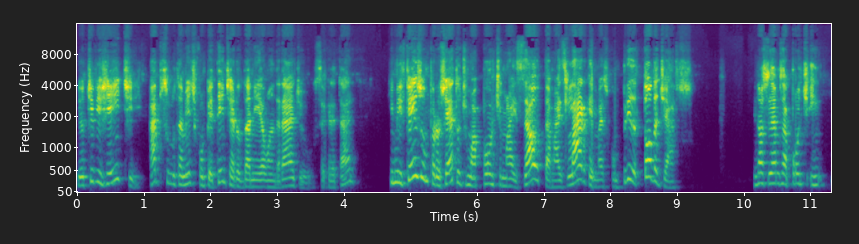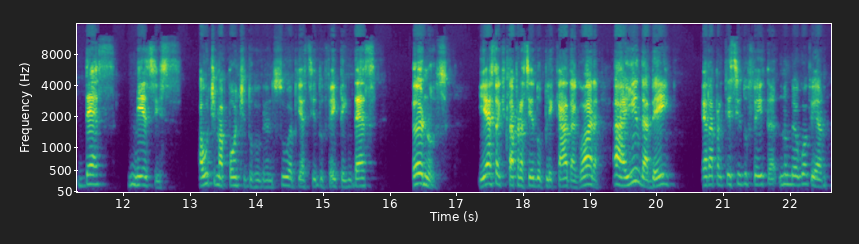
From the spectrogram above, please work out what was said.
eu tive gente absolutamente competente, era o Daniel Andrade, o secretário, que me fez um projeto de uma ponte mais alta, mais larga e mais comprida, toda de aço. E nós fizemos a ponte em 10 meses. A última ponte do Rio Grande do Sul havia sido feita em 10 anos. E essa que está para ser duplicada agora, ainda bem, era para ter sido feita no meu governo.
